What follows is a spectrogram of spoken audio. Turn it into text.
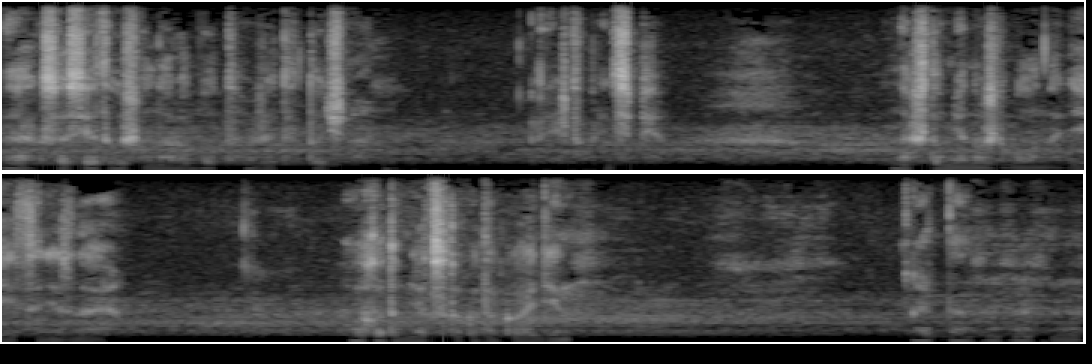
Так, сосед вышел на работу, уже это точно. Принципе. На что мне нужно было надеяться, не знаю. Выход у меня только такой один. Это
